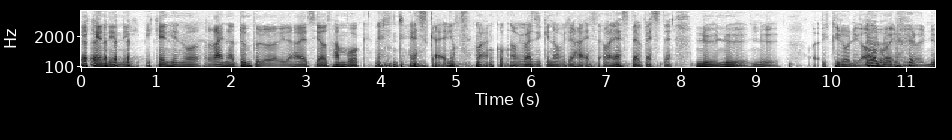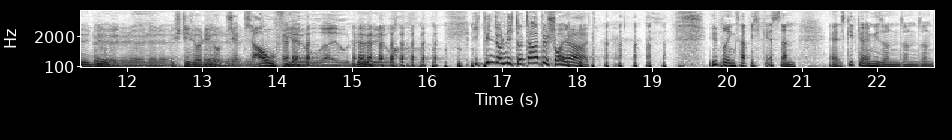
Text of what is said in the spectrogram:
Ich kenne den nicht. Ich kenne hier nur Rainer Dümpel oder wie der heißt, hier aus Hamburg. Der ist geil, den muss ich mal angucken. Aber ich weiß nicht genau, wie der heißt. Aber er ist der Beste. Nö, nö, nö. Ich gehe doch nicht arbeiten. hier. Nö, nö. Ich stehe doch nicht um sechs auf hier, du. Also, nö, du. Ich bin doch nicht total bescheuert. Übrigens habe ich gestern, äh, es gibt ja irgendwie so einen so einen- so einen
